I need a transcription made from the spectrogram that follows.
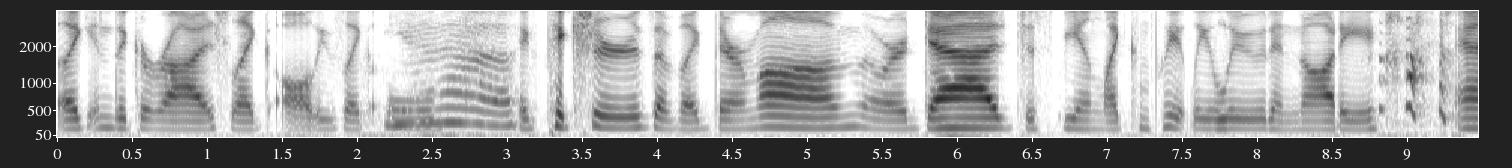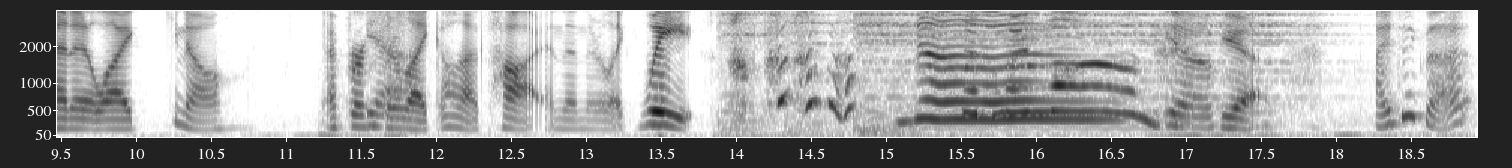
like in the garage like all these like old yeah. like pictures of like their mom or dad just being like completely lewd and naughty and it like you know at first Yeah. they're like oh that's hot and then they're like wait no That's my mom. Yeah. yeah I dig that.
